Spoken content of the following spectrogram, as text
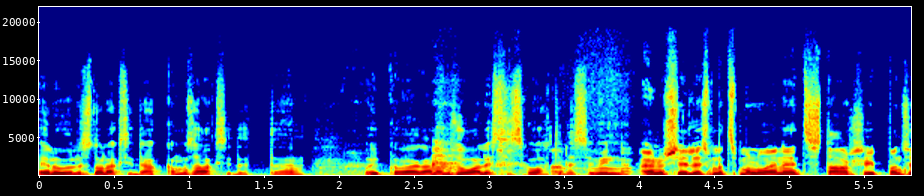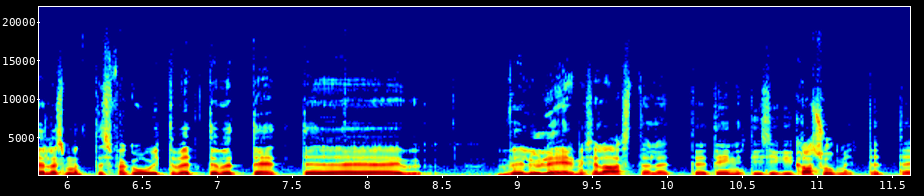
elujõulised oleksid ja hakkama saaksid, et võib ka väga nagu suvalistesse kohtadesse minna. noh, selles mõttes ma loen, et Starship on selles mõttes väga huvitav ettevõte, et veel üle-eelmisel aastal, et teeniti isegi kasumit, et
